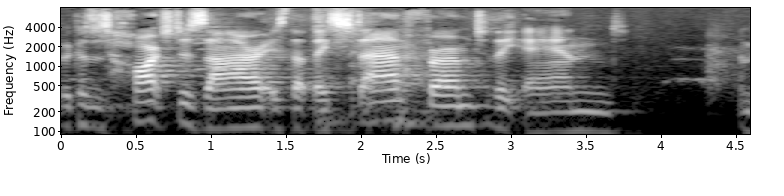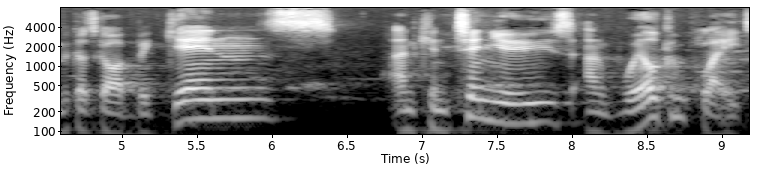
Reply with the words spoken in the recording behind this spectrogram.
because his heart's desire is that they stand firm to the end. And because God begins and continues and will complete,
